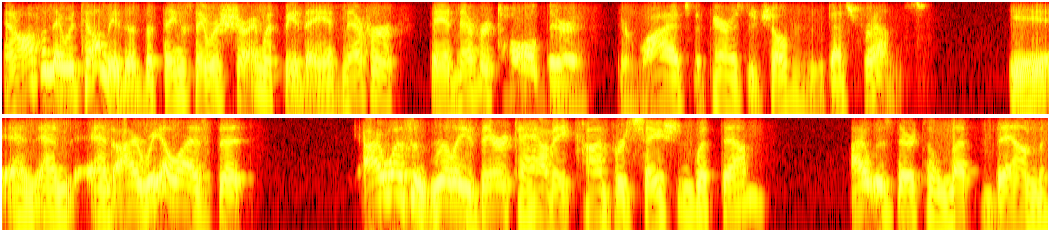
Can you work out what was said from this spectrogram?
And often they would tell me that the things they were sharing with me, they had never they had never told their their wives, their parents, their children, their best friends. And and and I realized that I wasn't really there to have a conversation with them. I was there to let them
